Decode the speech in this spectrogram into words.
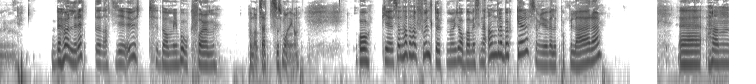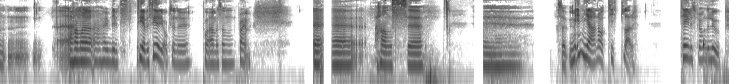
behöll rätten att ge ut dem i bokform på något sätt så småningom. Och eh, sen hade han fullt upp med att jobba med sina andra böcker som ju är väldigt populära. Uh, han uh, han har, har ju blivit tv-serie också nu på Amazon Prime. Uh, hans... alltså, min hjärna och titlar. Tales from the Loop.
